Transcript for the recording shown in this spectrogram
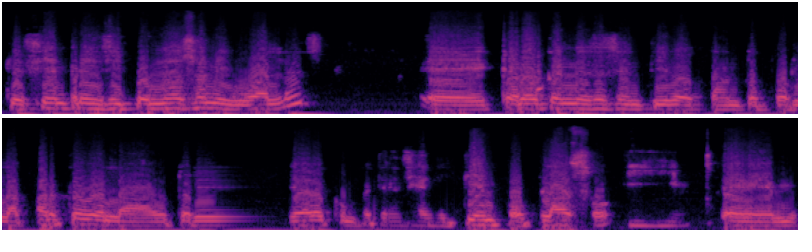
que sí en principio no son iguales eh, creo que en ese sentido, tanto por la parte de la autoridad de competencia en tiempo, plazo y eh,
